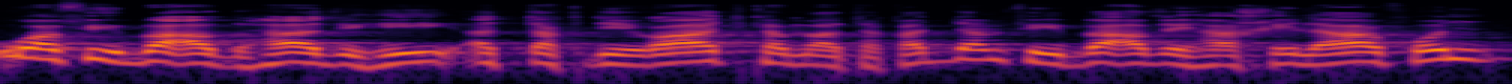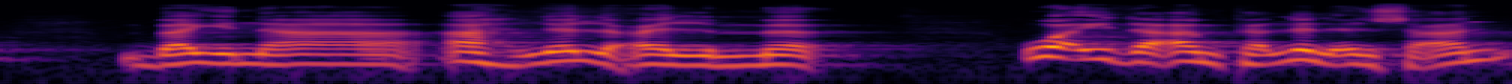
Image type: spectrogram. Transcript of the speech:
وفي بعض هذه التقديرات كما تقدم في بعضها خلاف بين أهل العلم. وإذا أمكن للإنسان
